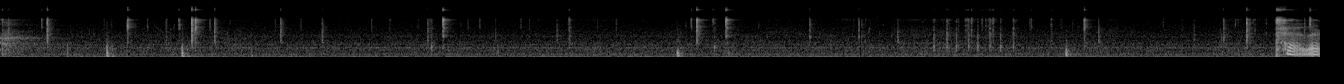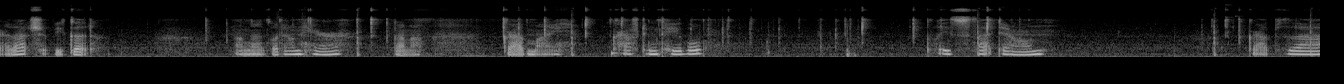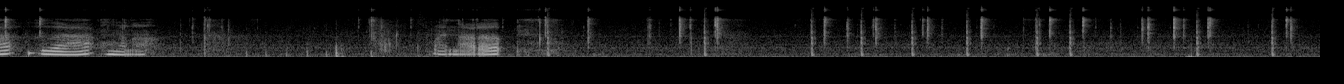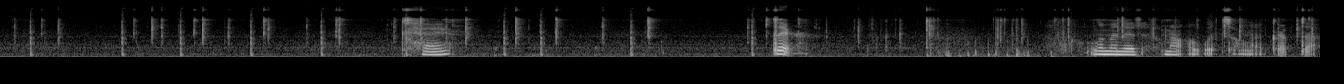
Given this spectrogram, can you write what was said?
Okay, there, that should be good. I'm gonna go down here, gonna grab my crafting table, place that down, grab that, that, I'm gonna line that up. Okay. There. Amount of wood, so I'm gonna grab that.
